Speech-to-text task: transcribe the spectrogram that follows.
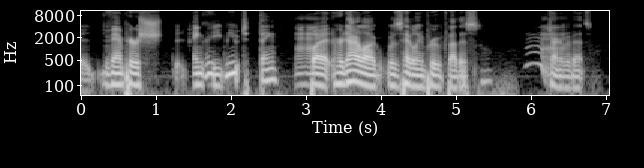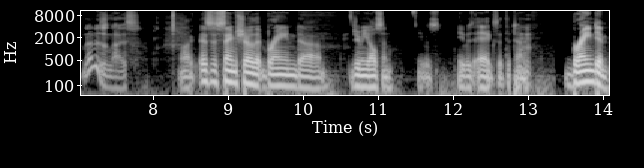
uh, vampirish, angry mute thing. But her dialogue was heavily improved by this turn of events. that is nice. Like, it's the same show that brained uh, Jimmy Olsen. He was he was eggs at the time. Brained him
